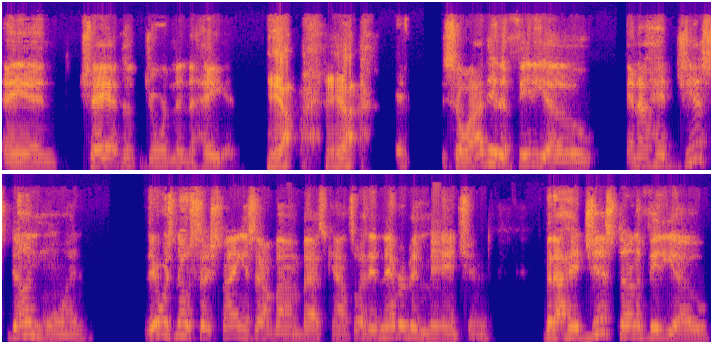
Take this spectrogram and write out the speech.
and Chad hooked Jordan in the head. Yeah. Yeah. so I did a video and I had just done one. There was no such thing as Alabama Bass Council. It had never been mentioned, but I had just done a video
